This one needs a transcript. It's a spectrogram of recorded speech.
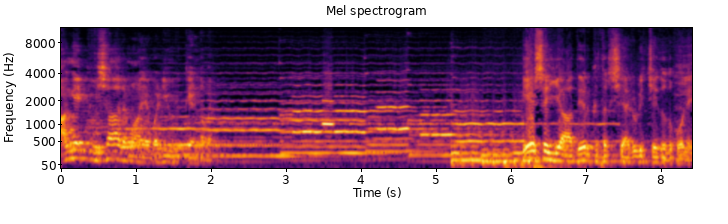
അങ്ങയ്ക്ക് വിശാലമായ വഴിയൊരുക്കേണ്ടവൻ. ഏശയ്യ ദീർഘദർശി അരുളി ചെയ്തതുപോലെ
